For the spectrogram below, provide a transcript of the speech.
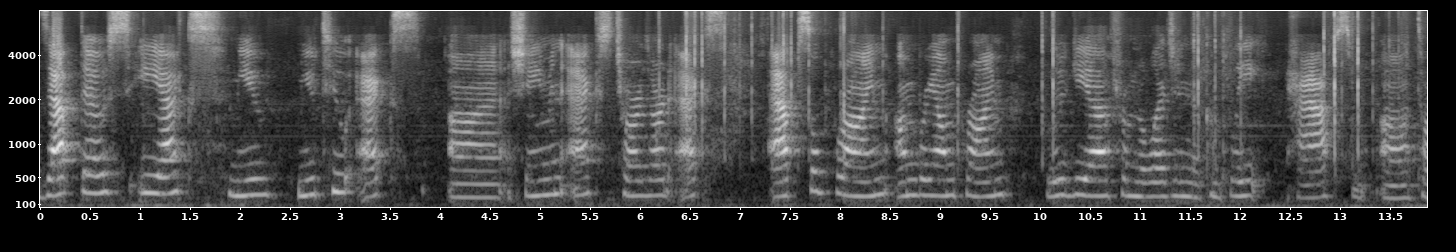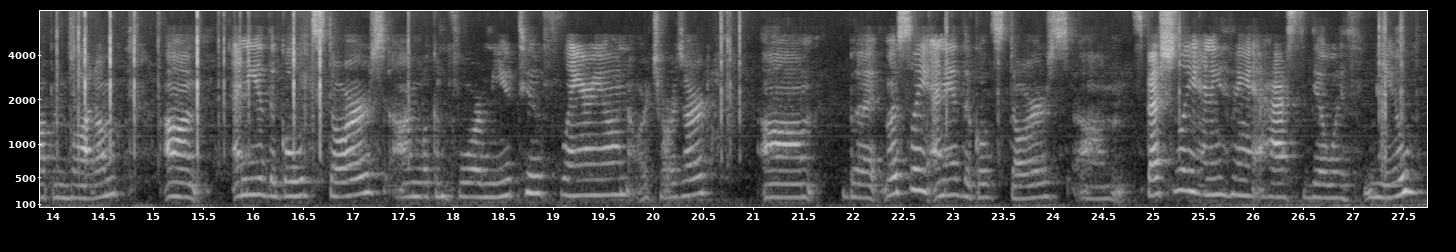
Zapdos EX, Mew, Mewtwo X, uh, Shaymin X, Charizard X, Absol Prime, Umbreon Prime, Lugia from the Legend, the complete halves, uh, top and bottom. Um, any of the gold stars, I'm looking for Mewtwo, Flareon, or Charizard. Um, but mostly any of the gold stars, um, especially anything that has to deal with Mew.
